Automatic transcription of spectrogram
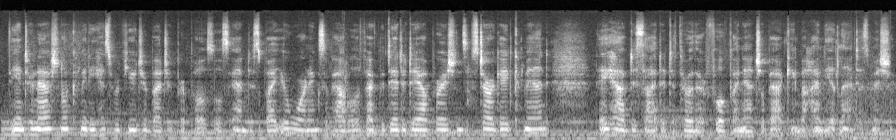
The International Committee has reviewed your budget proposals, and despite your warnings of how it'll affect the day-to-day operations of Stargate Command, they have decided to throw their full financial backing behind the Atlantis mission.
